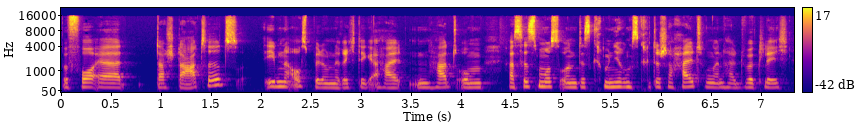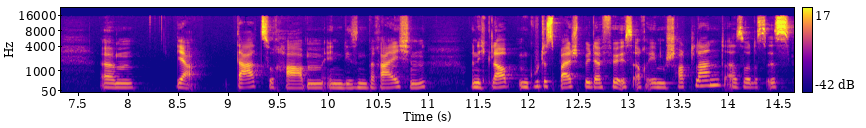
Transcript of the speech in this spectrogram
bevor er da startet, eben eine Ausbildung, eine richtige erhalten hat, um Rassismus und diskriminierungskritische Haltungen halt wirklich ähm, ja, da zu haben in diesen Bereichen. Und ich glaube, ein gutes Beispiel dafür ist auch eben Schottland. Also das ist,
